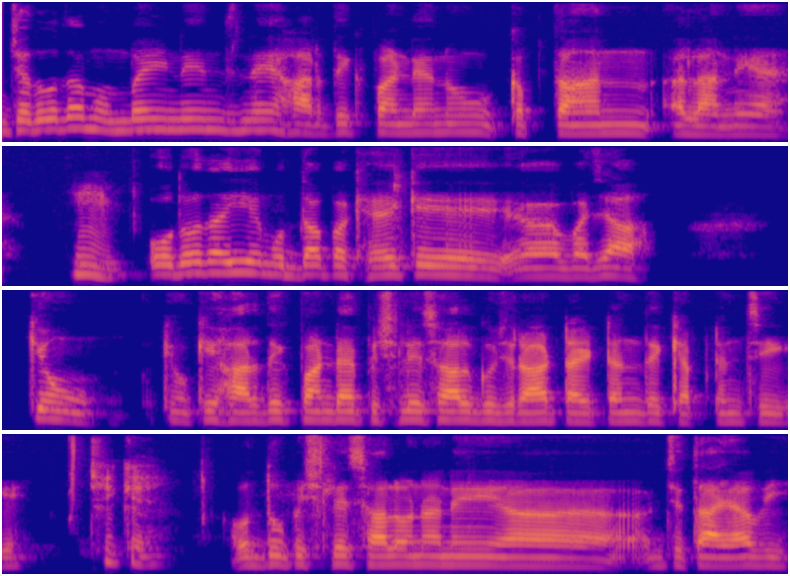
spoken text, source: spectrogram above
ਜਦੋਂ ਦਾ ਮੁੰਬਈ ਇੰਡੀਅਨਸ ਨੇ ਹਾਰਦਿਕ ਪਾਂਡਿਆ ਨੂੰ ਕਪਤਾਨ ਐਲਾਨਿਆ ਹੈ ਉਦੋਂ ਦਾ ਹੀ ਇਹ ਮੁੱਦਾ ਪੱਖਿਆ ਹੈ ਕਿ ਵਜ੍ਹਾ ਕਿਉਂ? ਕਿਉਂਕਿ ਹਾਰਦਿਕ ਪਾਂਡਿਆ ਪਿਛਲੇ ਸਾਲ ਗੁਜਰਾਤ ਟਾਈਟਨ ਦੇ ਕੈਪਟਨ ਸੀਗੇ। ਠੀਕ ਹੈ। ਉਦੋਂ ਪਿਛਲੇ ਸਾਲ ਉਹਨਾਂ ਨੇ ਜਿਤਾਇਆ ਵੀ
